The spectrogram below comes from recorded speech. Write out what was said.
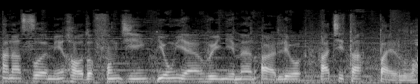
喀纳斯美好的风景永远为你们而留。阿吉达拜罗。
